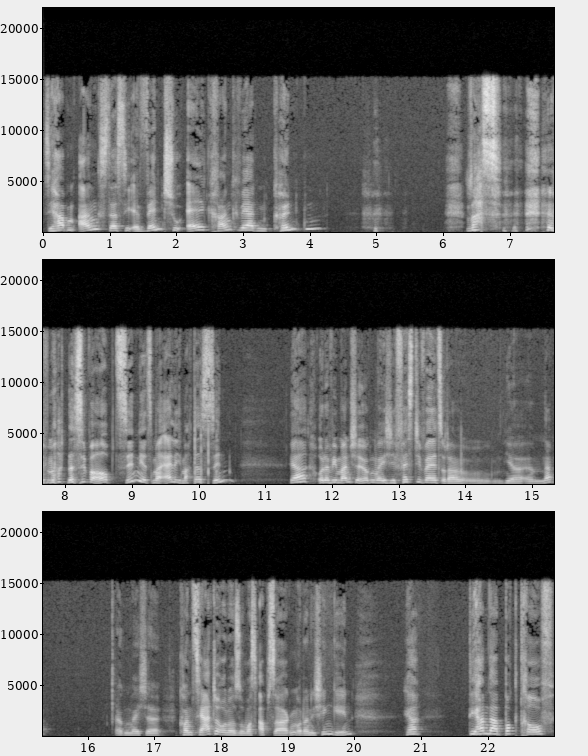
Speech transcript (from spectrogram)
Sie haben Angst, dass sie eventuell krank werden könnten. Was? macht das überhaupt Sinn? Jetzt mal ehrlich, macht das Sinn? Ja, oder wie manche irgendwelche Festivals oder äh, hier, ähm, na, irgendwelche Konzerte oder sowas absagen oder nicht hingehen. Ja, die haben da Bock drauf.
